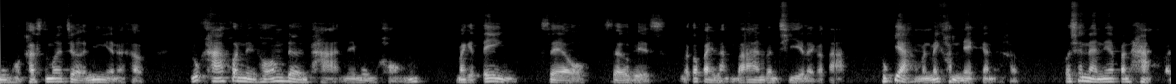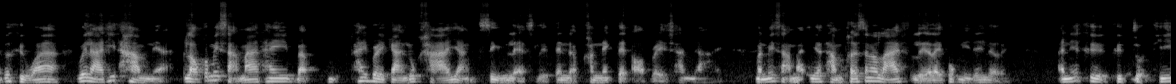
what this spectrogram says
มุมของ customer journey นะครับลูกค้าคนหนึ่งเขาต้องเดินผ่านในมุมของ marketing sale service แล้วก็ไปหลังบ้านบัญชีอะไรก็ตาม ทุกอย่างมันไม่ connect กันนะครับ เพราะฉะนั้นเนี่ยปัญหามันก็คือว่าเวลาที่ทำเนี่ยเราก็ไม่สามารถให้แบบให้บริการลูกค้าอย่าง seamless หรือเป็นแบบ connected operation ได้ มันไม่สามารถที่จะทำ personalize หรืออะไรพวกนี้ได้เลย อันนี้คือคือจุดที่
